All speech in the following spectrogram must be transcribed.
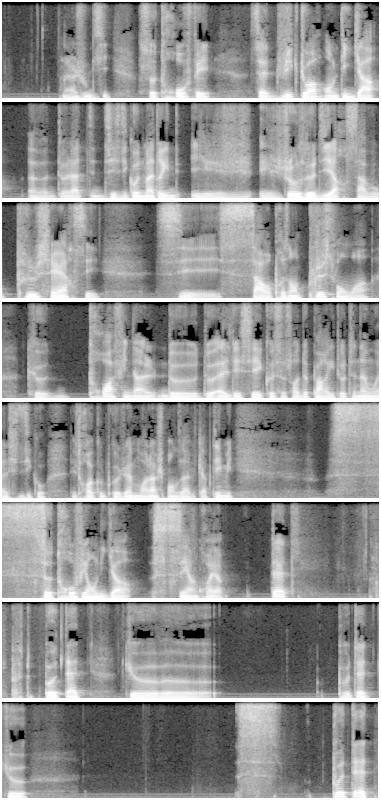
là je vous le dis, ce trophée, cette victoire en Liga euh, de l'Atlético de Madrid et, et j'ose le dire, ça vaut plus cher, c'est c'est ça représente plus pour moi que trois finales de de LDC que ce soit de Paris, Tottenham ou Atlético. Les trois clubs que j'aime, voilà, je pense que vous avez capté mais ce trophée en Liga, c'est incroyable. Peut-être peut-être que peut-être que peut-être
